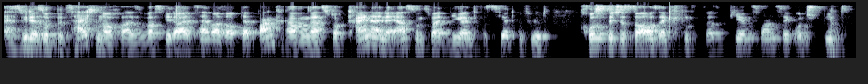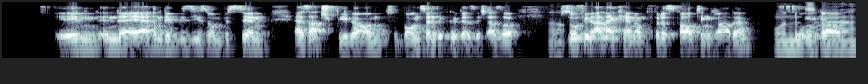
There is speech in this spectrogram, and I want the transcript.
das ist wieder so bezeichnend auch, also was wir da jetzt teilweise auf der Bank haben, da hat sich doch keiner in der ersten und zweiten Liga interessiert gefühlt. Rustic ist doch auch 26, also 24 und spielt in, in der Ehrendivisie so ein bisschen Ersatzspieler und bei uns entwickelt er sich. Also ja. so viel Anerkennung für das Scouting gerade. Und äh,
